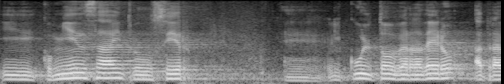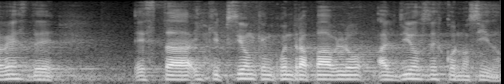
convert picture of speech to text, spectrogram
y comienza a introducir eh, el culto verdadero a través de esta inscripción que encuentra Pablo al Dios desconocido.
